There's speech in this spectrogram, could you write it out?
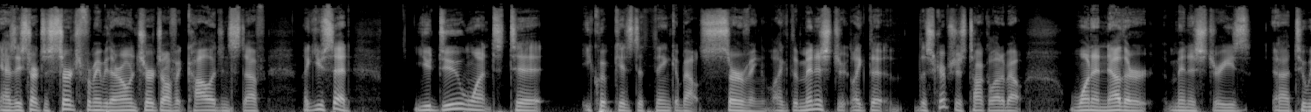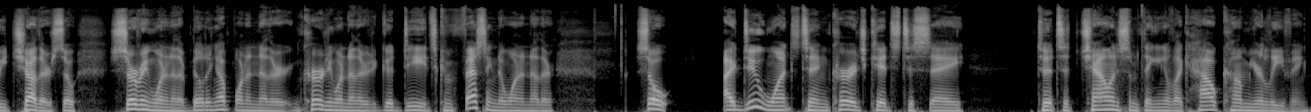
as they start to search for maybe their own church off at college and stuff. Like you said, you do want to equip kids to think about serving like the ministry like the the scriptures talk a lot about one another ministries uh, to each other so serving one another building up one another encouraging one another to good deeds confessing to one another so i do want to encourage kids to say to to challenge some thinking of like how come you're leaving.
